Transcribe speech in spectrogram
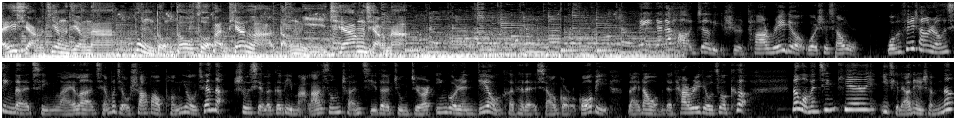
还想静静呢？动动都坐半天了，等你呛呛呢。嘿，大家好，这里是 TARadio，我是小五。我们非常荣幸的请来了前不久刷爆朋友圈的书写了戈壁马拉松传奇的主角英国人 Dion 和他的小狗 Gobi 来到我们的 Tar Radio 做客。那我们今天一起聊点什么呢？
